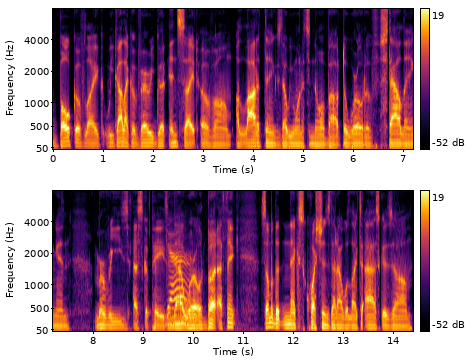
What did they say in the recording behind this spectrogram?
bulk of like we got like a very good insight of um a lot of things that we wanted to know about the world of styling and Marie's escapades in that world. But I think some of the next questions that I would like to ask is um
